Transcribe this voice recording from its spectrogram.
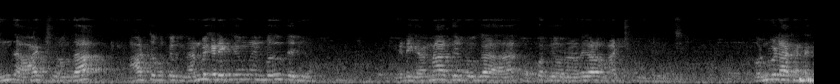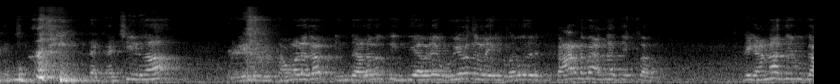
எந்த ஆட்சி வந்தால் நாட்டு மக்களுக்கு நன்மை கிடைக்கும் என்பதும் தெரியும். இன்னைக்கு அதிமுக முப்பத்தி ஒரு ஆண்டுகாலம் ஆட்சி புரிந்த கட்சி பொன்விழா கண்ட கட்சி. இந்த கட்சியில் தான் இன்றைக்கு தமிழகம் இந்த அளவுக்கு இந்தியாவிலே உயர்ந்த நிலையில் வருவதற்கு காரணமே அதிமுக தான். இன்னைக்கு அதிமுக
